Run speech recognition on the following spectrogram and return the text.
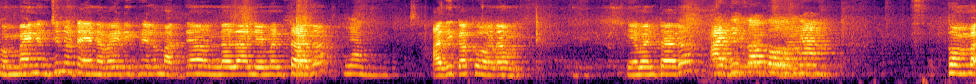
తొంభై నుంచి నూట ఎనభై డిగ్రీల మధ్య ఉన్నదాన్ని ఏమంటారు? అధిక కోణం. ఏమంటారు? అధిక కోణం. తొంభై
